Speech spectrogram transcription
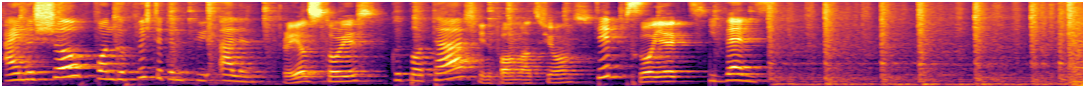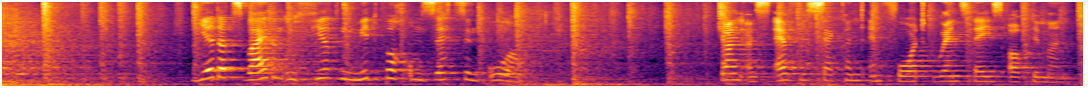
Eine Show von Geflüchteten für alle. Real Stories, Reportage, Informations, Tipps, Projekt, Events. Jeder zweiten und vierten Mittwoch um 16 Uhr. Join us every second and fourth Wednesdays of the month.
